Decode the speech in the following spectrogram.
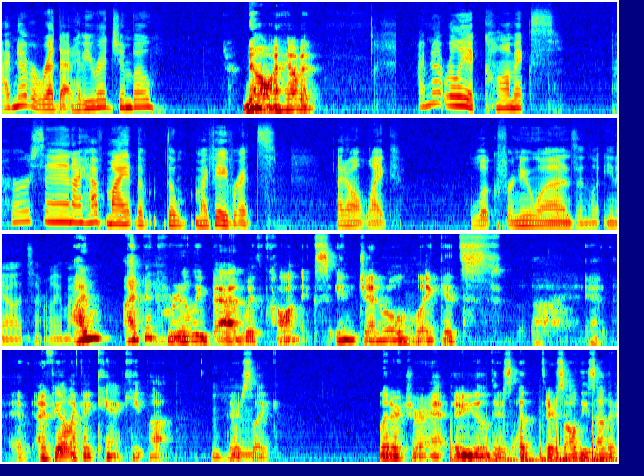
I've never read that. Have you read Jimbo? No, I haven't. I'm not really a comics person. I have my the, the my favorites. I don't like look for new ones, and you know, it's not really my. I'm I've been really bad with comics in general. Like it's, uh, I- feel like I can't keep up. There's Mhm. like literature, and you know, there's uh, there's all these other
